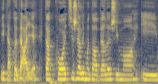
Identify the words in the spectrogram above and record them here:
i tako dalje. Takođe, želimo da obeležimo i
